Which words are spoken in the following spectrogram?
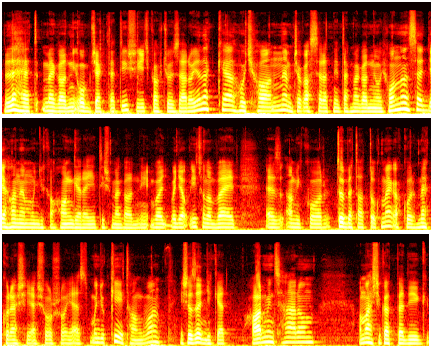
lehet megadni objektet is, így kapcsolzárójelekkel, hogyha nem csak azt szeretnétek megadni, hogy honnan szedje, hanem mondjuk a hangerejét is megadni. Vagy, vagy a, itt van a wait, ez amikor többet adtok meg, akkor mekkora esélye sorsolja ezt. Mondjuk két hang van, és az egyiket 33, a másikat pedig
